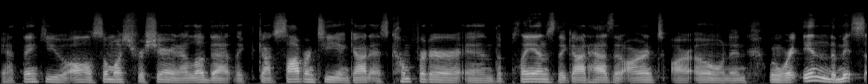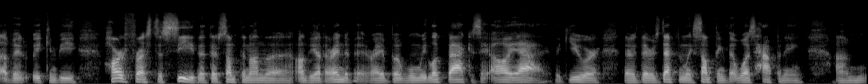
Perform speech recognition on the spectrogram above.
yeah, thank you all so much for sharing. I love that. Like God's sovereignty and God as comforter and the plans that God has that aren't our own. And when we're in the midst of it, it can be hard for us to see that there's something on the on the other end of it, right? But when we look back and say, "Oh yeah, like you were there there was definitely something that was happening um,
